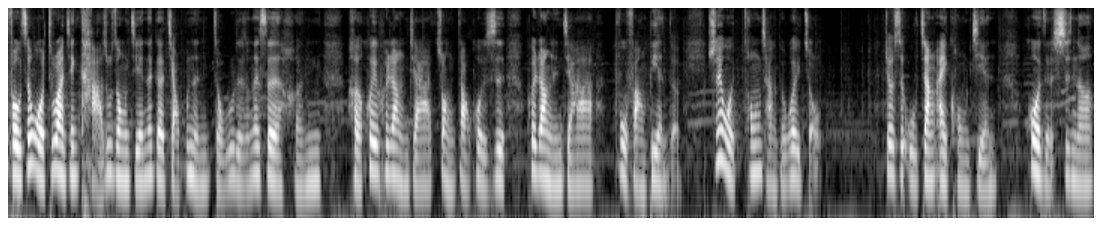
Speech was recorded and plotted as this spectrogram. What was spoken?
否则我突然间卡住中间，那个脚不能走路的时候，那是很很会会让人家撞到，或者是会让人家。不方便的，所以我通常都会走，就是无障碍空间，或者是呢，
